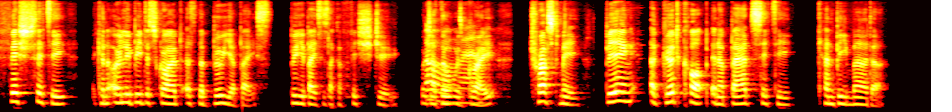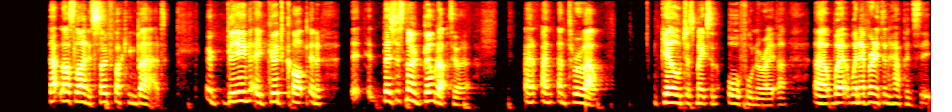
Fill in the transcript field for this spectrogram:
Fish City can only be described as the bouillabaisse. Booyah base is like a fish stew, which I Oh, thought was man. great. Trust me, being a good cop in a bad city can be murder. That last line is so fucking bad. Being a good cop in a. It, it- there's just no build up to it. And, and, and throughout, Gil just makes an awful narrator. Uh, where whenever anything happens, he,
